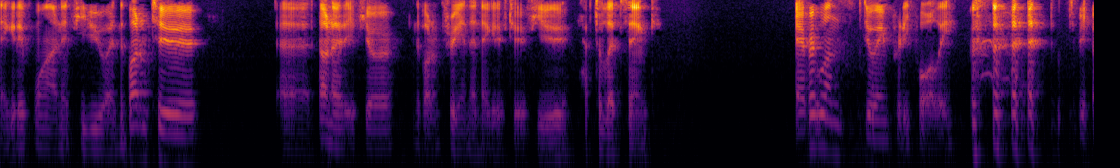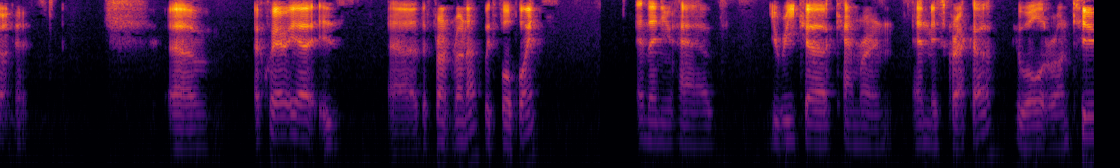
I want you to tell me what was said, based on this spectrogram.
negative one if you are in the bottom two. Uh, oh no, if you're in the bottom three and then negative two if you have to lip sync. Everyone's doing pretty poorly, to be honest. Um, Aquaria is uh, the front runner with four points, and then you have Eureka, Cameron, and Miz Cracker, who all are on two.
